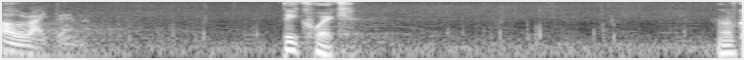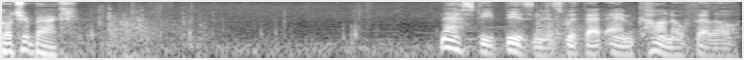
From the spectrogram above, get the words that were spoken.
All right then. Be quick. I've got your back. Nasty business with that Ancano fellow.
